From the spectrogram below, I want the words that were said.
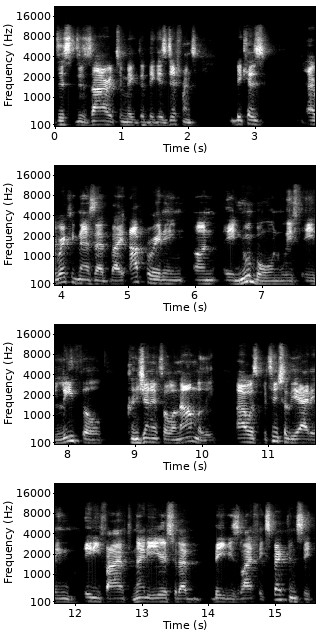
this desire to make the biggest difference because I recognize that by operating on a newborn with a lethal congenital anomaly, I was potentially adding 85 to 90 years to that baby's life expectancy,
